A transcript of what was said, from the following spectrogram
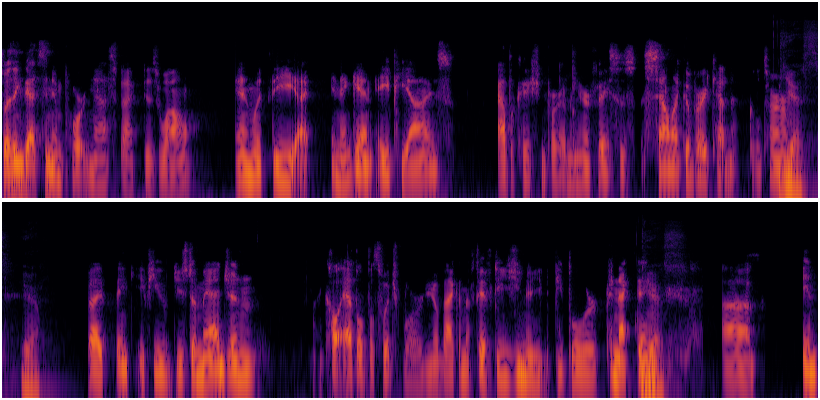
So I think that's an important aspect as well. And with the, and again, APIs, application programming interfaces, sound like a very technical term. Yes, yeah. But I think if you just imagine, I call it the switchboard. You know, back in the '50s, you know, people were connecting. Yes. Uh, in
